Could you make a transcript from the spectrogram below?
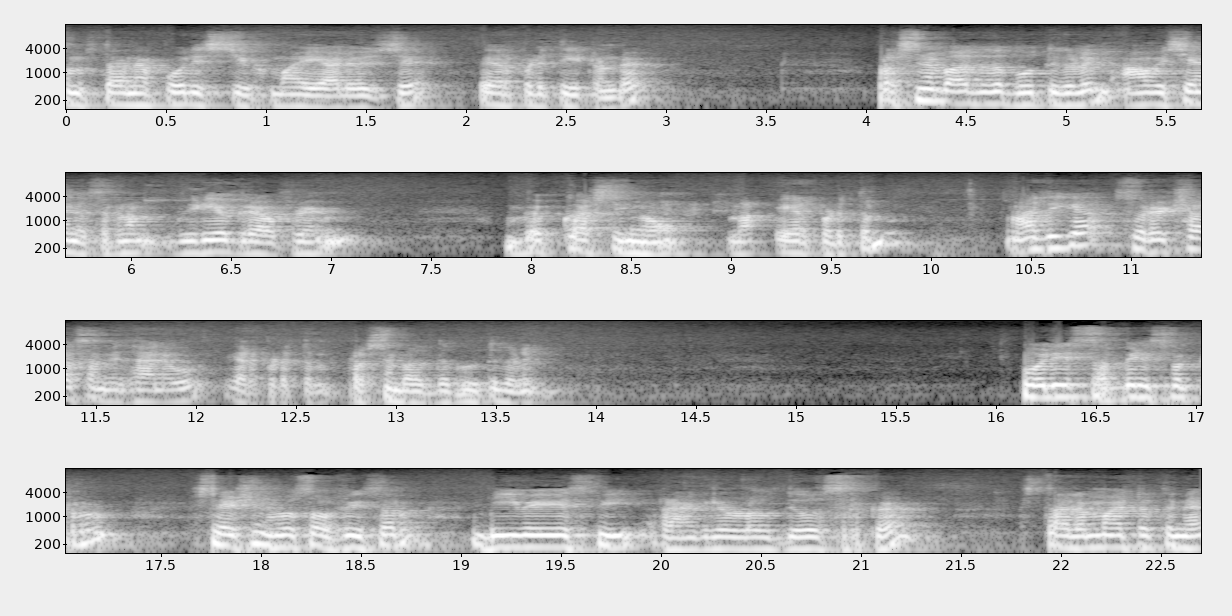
സംസ്ഥാന പോലീസ് ചീഫുമായി ആലോചിച്ച് ഏർപ്പെടുത്തിയിട്ടുണ്ട്. പ്രശ്നബാധിത ബൂത്തുകളിൽ ആവശ്യാനുസരണം വീഡിയോഗ്രാഫറും വെബ്കാസ്റ്റിങ്ങോ ഏർപ്പെടുത്തും. അധിക സുരക്ഷാ സംവിധാനവും ഏർപ്പെടുത്തും പ്രശ്നബാധിത ബൂത്തുകളിൽ. Police sub inspector station house officer D Y S P റാങ്കിലുള്ള ഉദ്യോഗസ്ഥർക്ക് സ്ഥലം മാറ്റത്തിന്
